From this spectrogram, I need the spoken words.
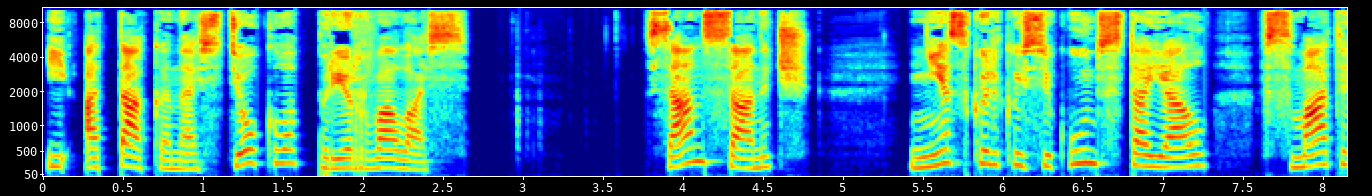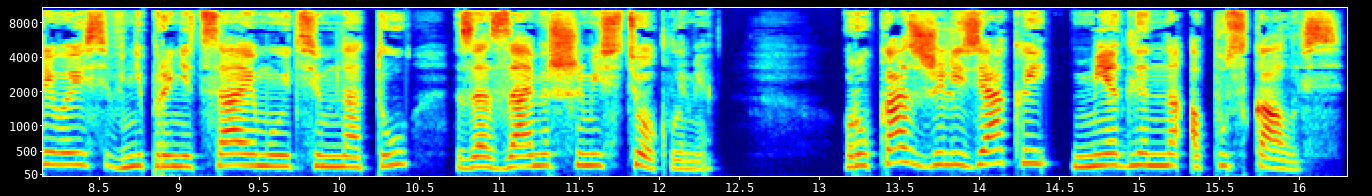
И атака на стекла прервалась. Сан Саныч несколько секунд стоял, всматриваясь в непроницаемую темноту за замершими стеклами. Рука с железякой медленно опускалась.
